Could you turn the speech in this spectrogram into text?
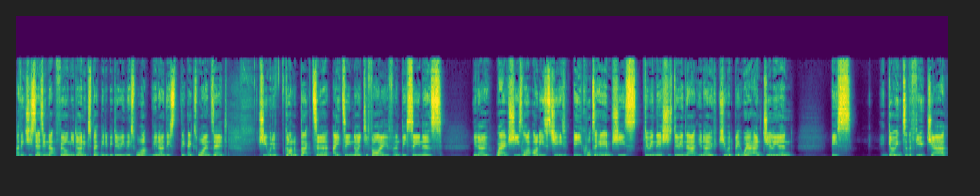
I think she says in that film, "You don't expect me to be doing this, what you know, this the X, Y, and Z." She would have gone back to 1895 and be seen as, you know, wow, she's like on his, she's equal to him. She's doing this, she's doing that. You know, she would be where, and Gillian is going to the future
